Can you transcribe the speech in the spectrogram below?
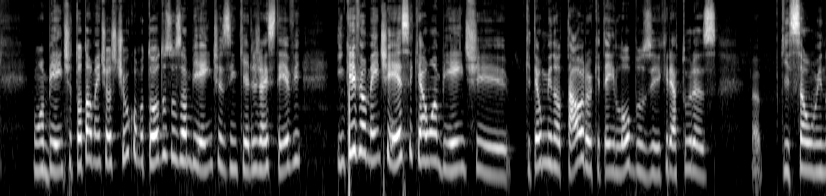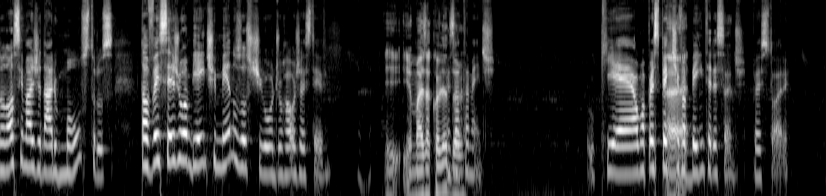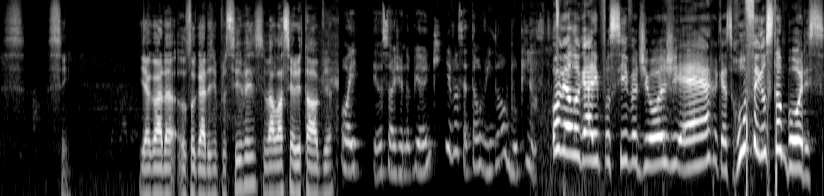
um ambiente totalmente hostil, como todos os ambientes em que ele já esteve. Incrivelmente, esse que é um ambiente que tem um minotauro, que tem lobos e criaturas uh, que são, no nosso imaginário, monstros, talvez seja o ambiente menos hostil onde o Raul já esteve. E, e mais acolhedor. Exatamente. O que é uma perspectiva é... bem interessante para a história. E agora, os lugares impossíveis. Vai lá, senhorita óbvia. Oi, eu sou a Jana Bianchi e você tá ouvindo ao Book List. O meu lugar impossível de hoje é. Rufem os tambores.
